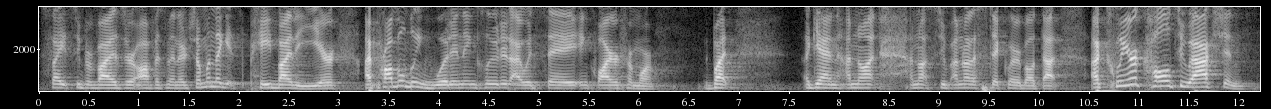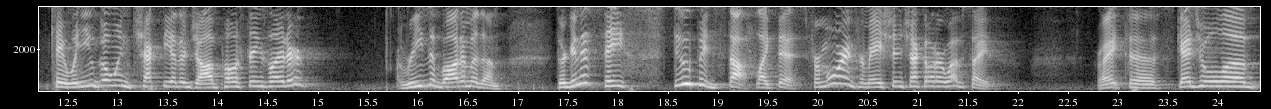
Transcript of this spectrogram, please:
site supervisor, office manager, someone that gets paid by the year, I probably wouldn't include it. I would say inquire for more. But again, I'm not, I'm not, super, I'm not a stickler about that. A clear call to action. Okay, when you go and check the other job postings later, read the bottom of them. They're going to say stupid stuff like this. For more information, check out our website. Right? To schedule a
